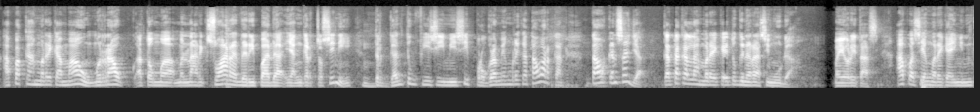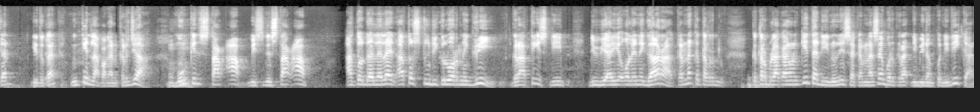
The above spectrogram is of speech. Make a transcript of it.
apakah mereka mau meraup atau me- menarik suara daripada yang gercos ini tergantung visi misi program yang mereka tawarkan. Tawarkan saja. Katakanlah mereka itu generasi muda mayoritas. Apa sih yang mereka inginkan? Gitu kan? Mungkin lapangan kerja, mungkin startup, bisnis startup atau dan lain-lain atau studi ke luar negeri gratis di dibiayai oleh negara. Karena keter, keterbelakangan kita di Indonesia karena saya bergerak di bidang pendidikan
